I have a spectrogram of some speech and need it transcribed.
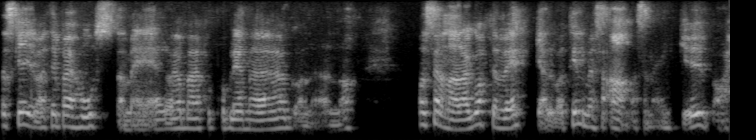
Jag skriver att jag börjar hosta mer och jag börjar få problem med ögonen. Och, och sen när det har gått en vecka, det var till och med så andra som, men gud, vad,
